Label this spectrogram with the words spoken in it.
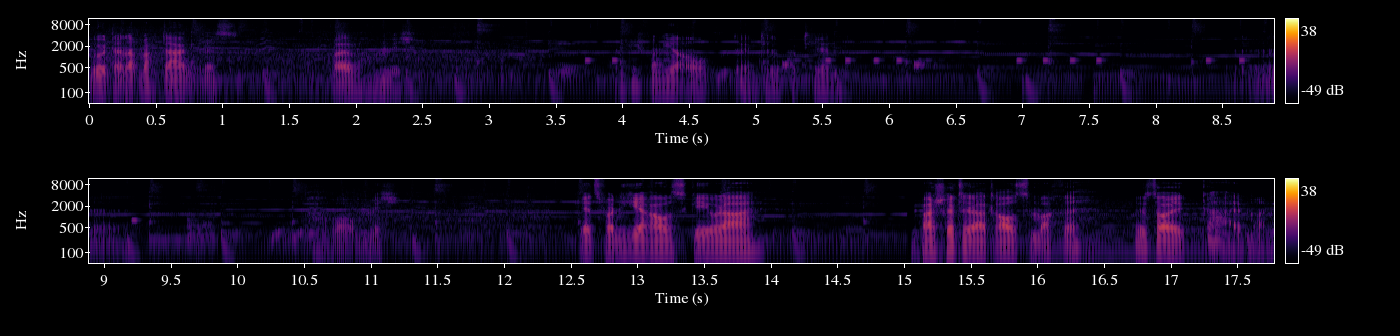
Gut, dann ab nach Dagenrest. Weil warum nicht? Kann ich von hier auch dahin teleportieren? Äh, warum nicht? Jetzt von hier rausgehe oder ein paar Schritte da draußen mache. Ist doch egal, Mann.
